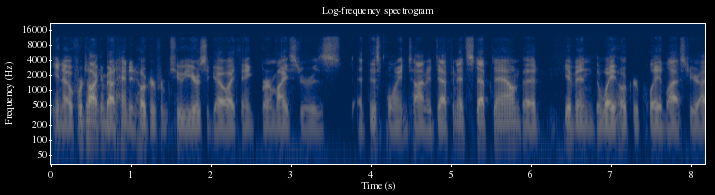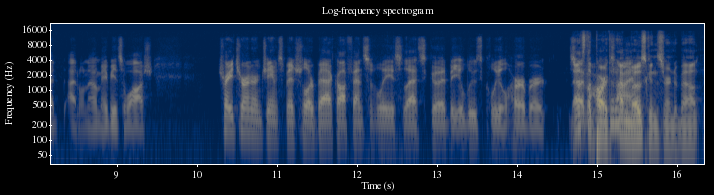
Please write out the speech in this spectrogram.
you know, if we're talking about Hendon Hooker from two years ago, I think Burmeister is at this point in time a definite step down. But given the way Hooker played last year, I I don't know, maybe it's a wash. Tre Turner and James Mitchell are back offensively, so that's good. But you lose Khalil Herbert. So that's the part that I'm most concerned about.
